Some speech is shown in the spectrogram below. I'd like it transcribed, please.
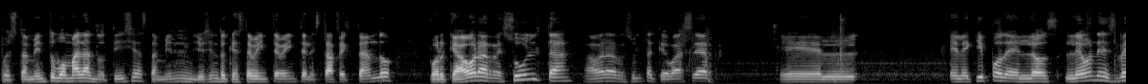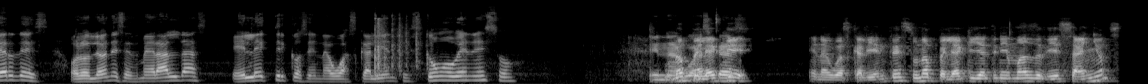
pues también tuvo malas noticias, también yo siento que este 2020 le está afectando porque ahora resulta, ahora resulta que va a ser el, el equipo de los Leones Verdes o los Leones Esmeraldas eléctricos en Aguascalientes. ¿Cómo ven eso? En Una pelea que en Aguascalientes, una pelea que ya tenía más de 10 años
